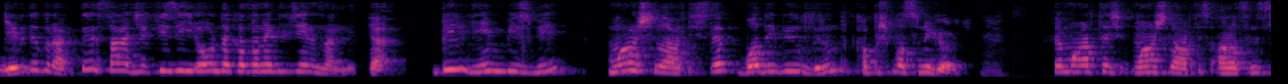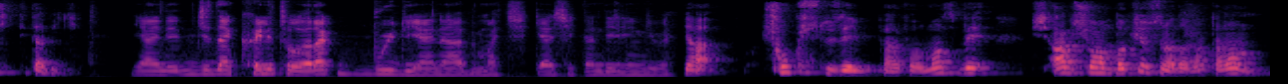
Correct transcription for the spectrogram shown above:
geride bıraktı ve sadece fiziğiyle orada kazanabileceğini zannetti. Ya bildiğim biz bir martial artistle bodybuilder'ın kapışmasını gördük. Evet. Ve martial, martial artist anasını sikti tabii ki. Yani cidden kalite olarak buydu yani abi maç. Gerçekten dediğin gibi. Ya çok üst düzey bir performans ve abi şu an bakıyorsun adama tamam mı?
